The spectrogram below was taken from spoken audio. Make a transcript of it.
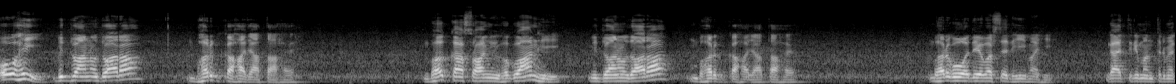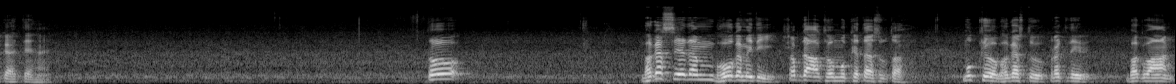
और वही विद्वानों द्वारा भर्ग कहा जाता है। भग का स्वामी भगवान ही विद्वानों द्वारा भर्ग कहा जाता है। भर्गो देव से धीम ही गायत्री मंत्र में कहते हैं। तो भगस्येदम भोगमिति, शब्दार्थो मुख्यतः श्रुत। मुख्यो भगस्तु प्रकृति भगवान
